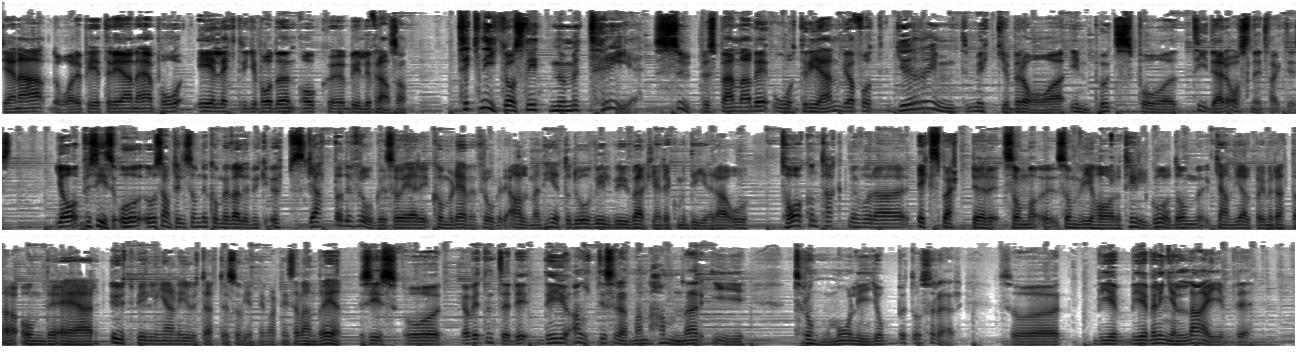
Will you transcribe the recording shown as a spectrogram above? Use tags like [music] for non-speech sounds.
Tjena, då var det Peter igen här på Elektrikerpodden och eh, Billy Fransson. Teknikavsnitt nummer tre. Superspännande återigen. Vi har fått grymt mycket bra inputs på tidigare avsnitt faktiskt. Ja, precis. Och, och, samtidigt som det kommer väldigt mycket uppskattade frågor så är, kommer det även frågor i allmänhet och då vill vi ju verkligen rekommendera att ta kontakt med våra experter som, som vi har att tillgå. De kan hjälpa er med detta. Om det är utbildningar ni är ute efter så vet ni vart ni ska vända er. Precis, och jag vet inte, det, det är ju alltid så att man hamnar i trångmål i jobbet och sådär. Så vi är, vi är väl ingen live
